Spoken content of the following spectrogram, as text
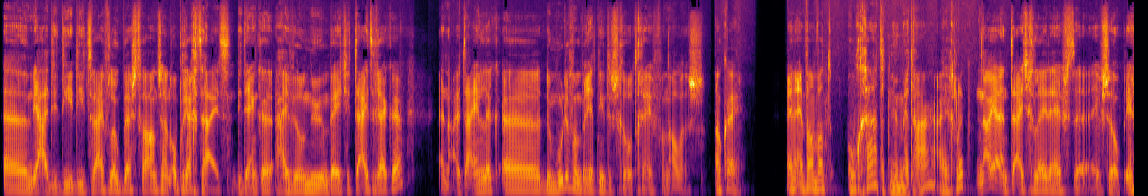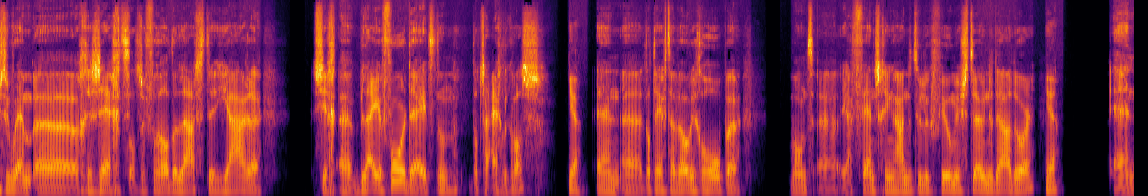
Ehm, ja, die, die, die twijfelen ook best wel aan zijn oprechtheid. Die denken, hij wil nu een beetje tijd rekken. En uiteindelijk uh, de moeder van Britney de schuld geven van alles. Oké. En, en want, hoe gaat het nu met haar eigenlijk? Nou ja, een tijdje geleden heeft, uh, heeft ze op Instagram uh, gezegd dat ze vooral de laatste jaren zich blijer voordeed dan dat ze eigenlijk was. Ja. En dat heeft haar wel weer geholpen. Want ja, fans gingen haar natuurlijk veel meer steunen daardoor. Ja. En,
